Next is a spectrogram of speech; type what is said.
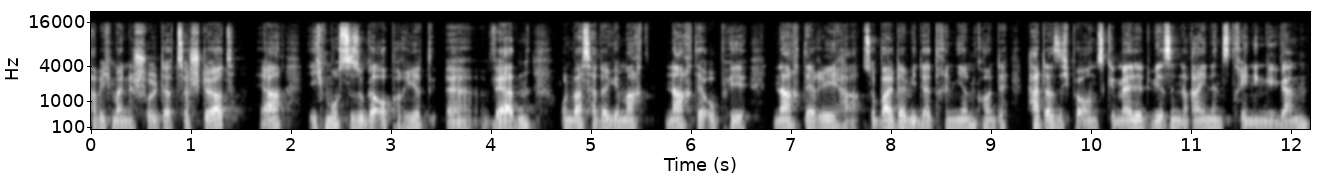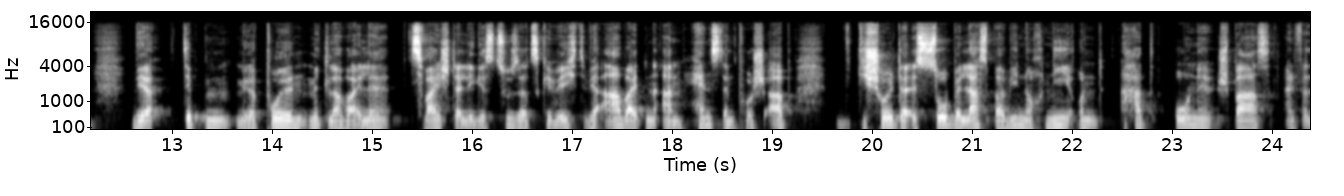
habe ich meine Schulter zerstört. Ja, ich musste sogar operiert äh, werden. Und was hat er gemacht? Nach der OP, nach der Reha, sobald er wieder trainieren konnte, hat er sich bei uns gemeldet. Wir sind rein ins Training gegangen. Wir dippen, wir pullen mittlerweile zweistelliges Zusatzgewicht. Wir arbeiten am Handstand Push-Up. Die Schulter ist so belastbar wie noch nie und hat ohne Spaß einfach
